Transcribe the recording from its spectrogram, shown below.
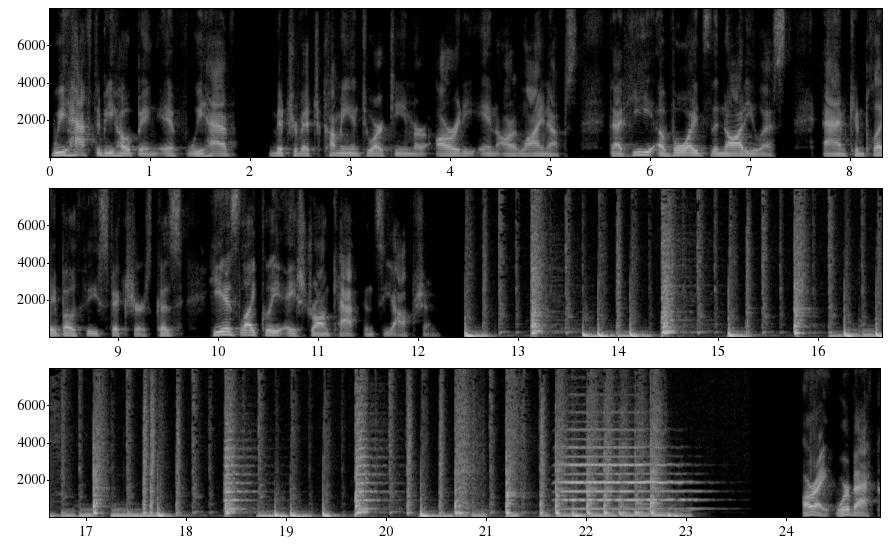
we have to be hoping if we have Mitrovic coming into our team or already in our lineups, that he avoids the naughty list and can play both these fixtures because he is likely a strong captaincy option. All right, we're back.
